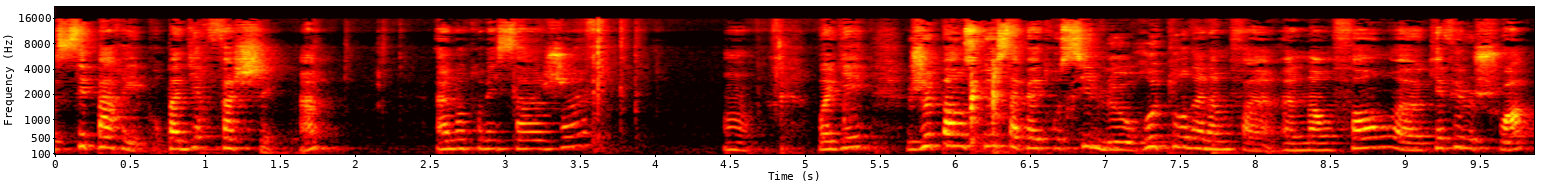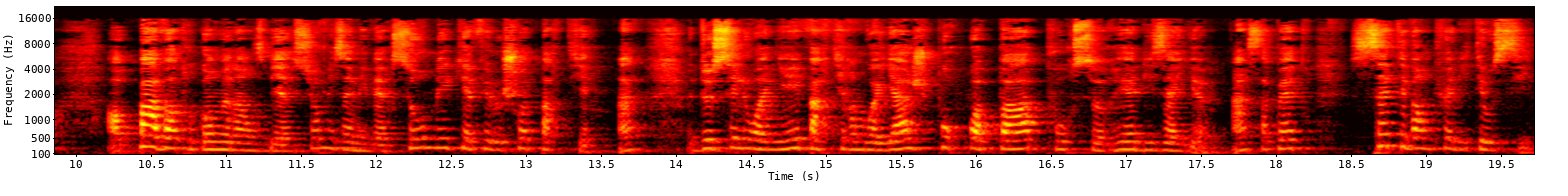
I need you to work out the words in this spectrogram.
séparés, pour pas dire fâchés. Hein. Un autre message? Hum. voyez, je pense que ça peut être aussi le retour d'un enfant, un enfant qui a fait le choix alors, pas à votre convenance, bien sûr, mes amis verso, mais qui a fait le choix de partir, hein, de s'éloigner, partir en voyage, pourquoi pas pour se réaliser ailleurs. Hein. ça peut être cette éventualité aussi.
